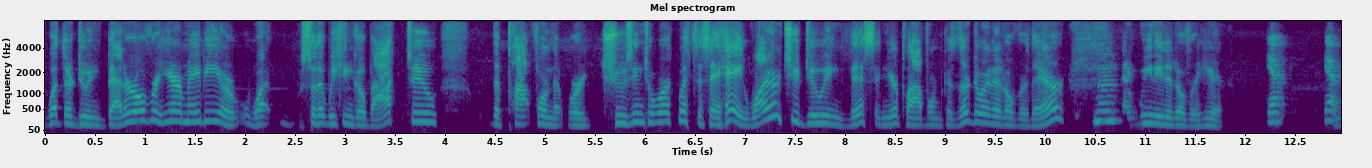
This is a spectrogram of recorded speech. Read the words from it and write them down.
what they're doing better over here maybe or what so that we can go back to the platform that we're choosing to work with to say hey why aren't you doing this in your platform because they're doing it over there Mhm. and we need it over here Yeah. Yeah.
